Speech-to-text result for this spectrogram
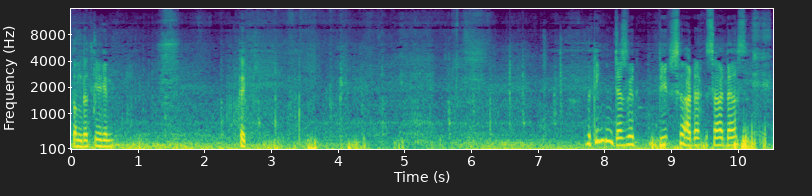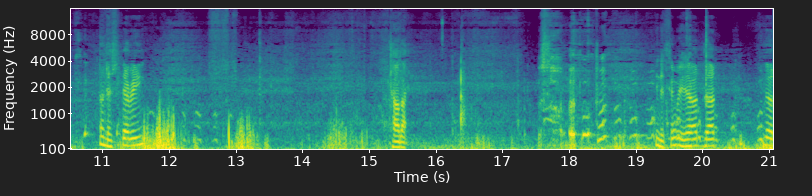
from the killing. The king does with deep and is very Tala. In the film, we heard that we are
